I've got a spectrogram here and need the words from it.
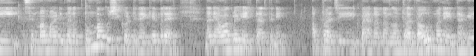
ಈ ಸಿನಿಮಾ ಮಾಡಿದ್ದು ನನಗೆ ತುಂಬ ಖುಷಿ ಕೊಟ್ಟಿದೆ. ಯಾಕೆಂದರೆ ನಾನು ಯಾವಾಗಲೂ ಹೇಳ್ತಾ ಇರ್ತೀನಿ, ಅಪ್ಪಾಜಿ ಬ್ಯಾನರ್ ನನಗೊಂಥರ ತವ್ರ ಮನೆ ಇದ್ದಾಗೆ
